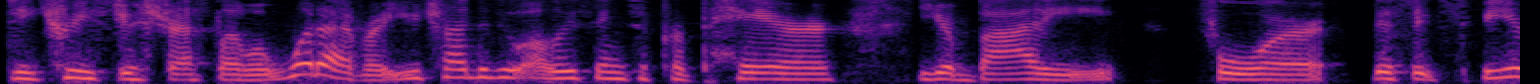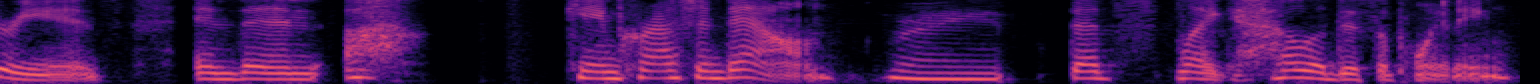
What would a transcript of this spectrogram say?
decreased your stress level whatever. You tried to do all these things to prepare your body for this experience and then uh, came crashing down. Right. That's like hella disappointing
